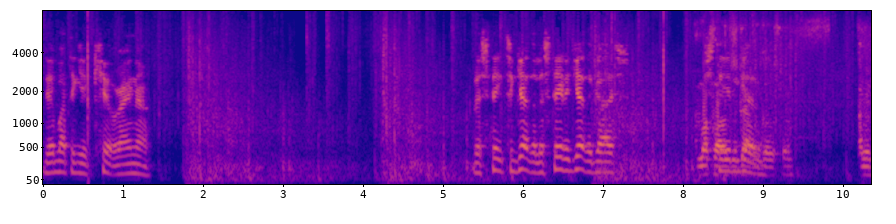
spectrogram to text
They're about to get killed right now. Let's stay together. Let's stay together, guys. I'm also Stay just grabbing together. ghost bro. I mean,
